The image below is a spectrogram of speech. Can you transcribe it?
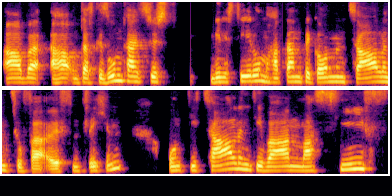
Aber ah, und das Gesundheitsministerium hat dann begonnen, Zahlen zu veröffentlichen. Und die Zahlen, die waren massiv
